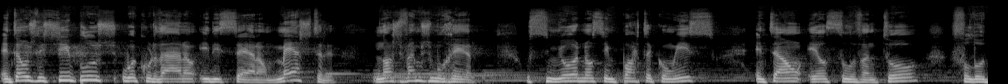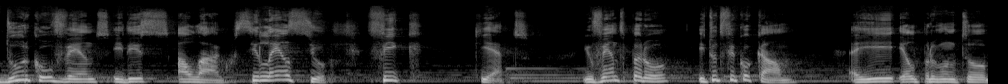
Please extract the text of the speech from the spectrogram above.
Então os discípulos o acordaram e disseram: Mestre, nós vamos morrer. O Senhor não se importa com isso? Então ele se levantou, falou duro com o vento e disse ao lago: Silêncio, fique quieto. E o vento parou e tudo ficou calmo. Aí ele perguntou:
